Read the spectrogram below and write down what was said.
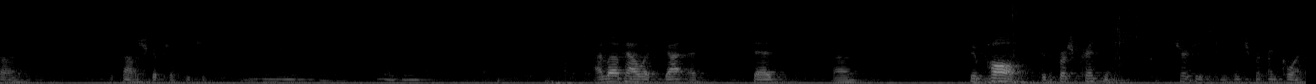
No, I'm not a scriptural teaching. I love how what God uh, said um, through Paul to the First Corinthians churches in, in Corinth,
